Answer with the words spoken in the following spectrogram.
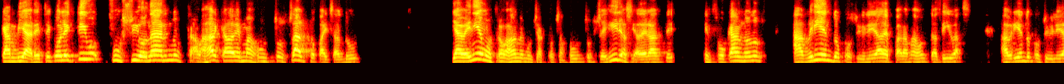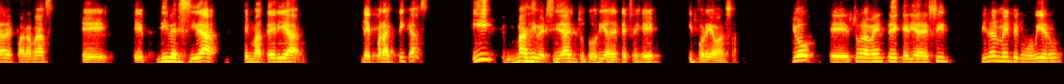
Cambiar este colectivo, fusionarnos, trabajar cada vez más juntos, salto Paisandú. Ya veníamos trabajando en muchas cosas juntos, seguir hacia adelante, enfocándonos, abriendo posibilidades para más juntativas, abriendo posibilidades para más eh, eh, diversidad en materia de prácticas y más diversidad en tutorías de TFG y por ahí avanzar. Yo eh, solamente quería decir, finalmente, como vieron,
